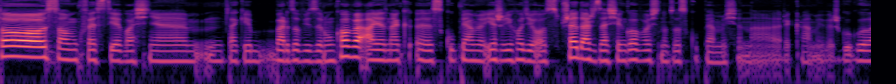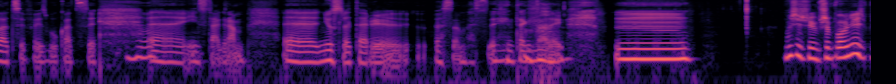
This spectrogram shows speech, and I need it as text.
to są kwestie właśnie mm, takie bardzo wizerunkowe, a jednak e, skupiamy, jeżeli chodzi o sprzedaż, zasięgowość, no to skupiamy się na reklamie, wiesz, Google Adsy, Facebook Adsy, mhm. e, Instagram, e, newslettery, SMS-y i tak dalej. Mm, Musisz mi przypomnieć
